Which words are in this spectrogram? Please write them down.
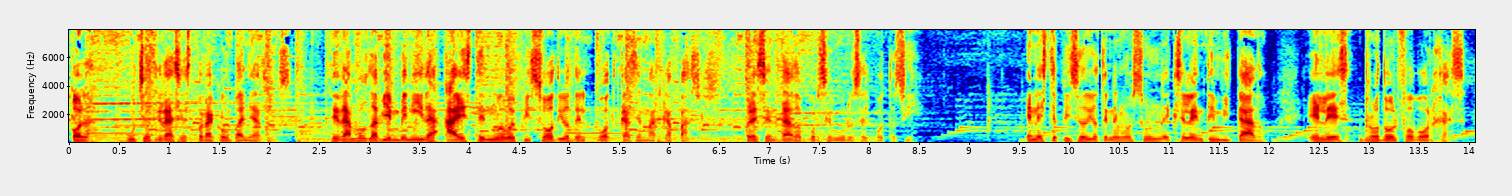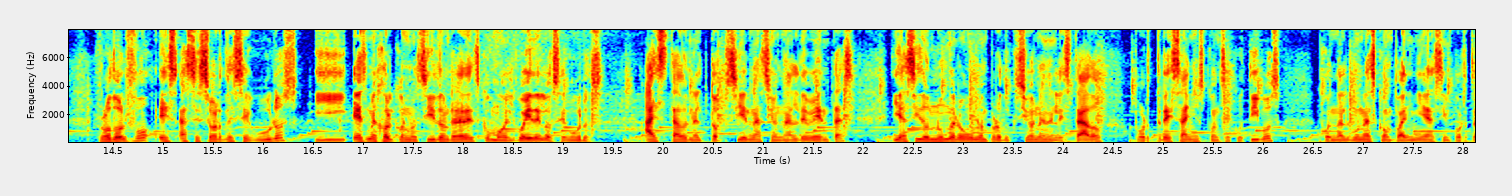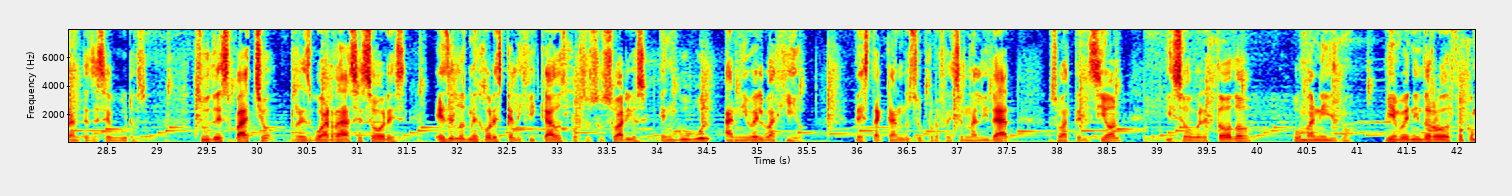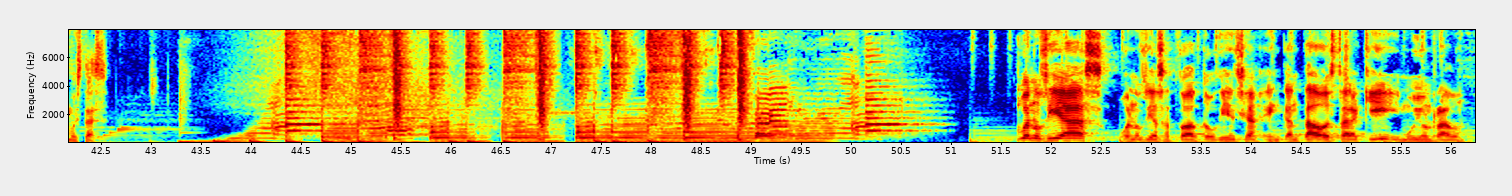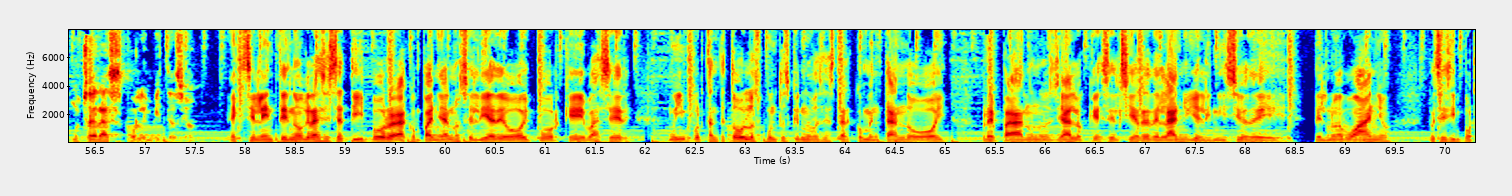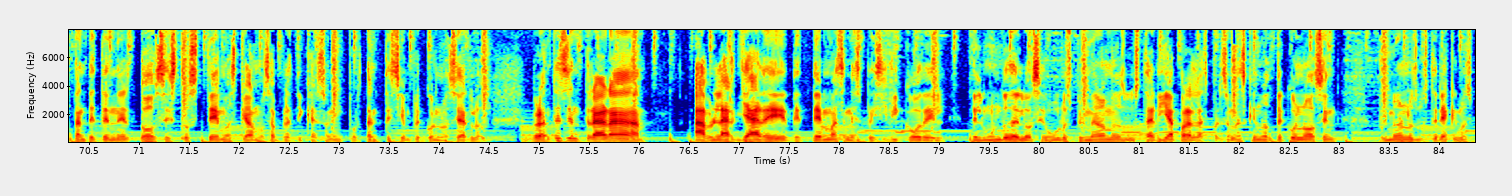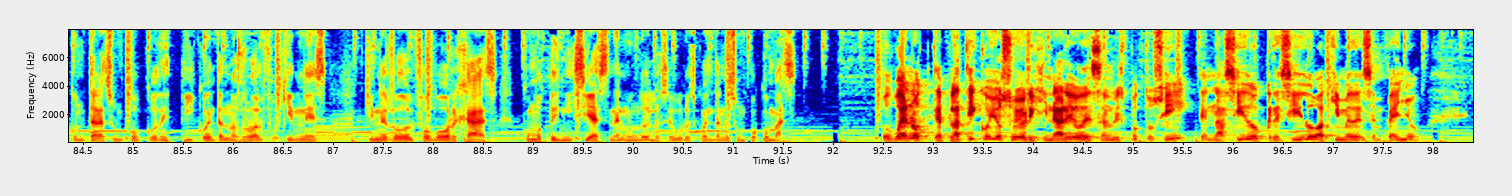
Hola, muchas gracias por acompañarnos. Te damos la bienvenida a este nuevo episodio del podcast de Marcapasos, presentado por Seguros El Potosí. En este episodio tenemos un excelente invitado. Él es Rodolfo Borjas Rodolfo es asesor de seguros y es mejor conocido en redes como el güey de los seguros. Ha estado en el top 100 nacional de ventas y ha sido número uno en producción en el estado por tres años consecutivos con algunas compañías importantes de seguros. Su despacho, Resguarda Asesores, es de los mejores calificados por sus usuarios en Google a nivel bajío, destacando su profesionalidad, su atención y sobre todo humanismo. Bienvenido Rodolfo, ¿cómo estás? Buenos días, buenos días a toda tu audiencia. Encantado de estar aquí y muy honrado. Muchas gracias por la invitación. Excelente, no, gracias a ti por acompañarnos el día de hoy porque va a ser muy importante todos los puntos que nos vas a estar comentando hoy, preparándonos ya lo que es el cierre del año y el inicio de, del nuevo año pues es importante tener todos estos temas que vamos a platicar, son importantes siempre conocerlos. Pero antes de entrar a, hablar ya de, temas en específico del, mundo de los seguros, primero nos gustaría, para las personas que no te conocen, primero nos gustaría que nos contaras un poco de ti. Cuéntanos, Rodolfo, ¿quién es, quién es Rodolfo Borjas? ¿Cómo te iniciaste en el mundo de los seguros? Cuéntanos un poco más. Pues bueno, te platico, yo soy originario de San Luis Potosí, he nacido, crecido, aquí me desempeño.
